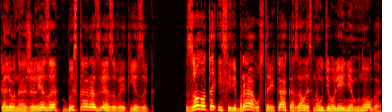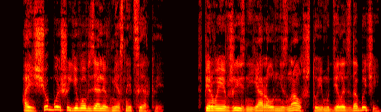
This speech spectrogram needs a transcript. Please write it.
Каленое железо быстро развязывает язык. Золота и серебра у старика оказалось на удивление много, а еще больше его взяли в местной церкви. Впервые в жизни Ярл не знал, что ему делать с добычей.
